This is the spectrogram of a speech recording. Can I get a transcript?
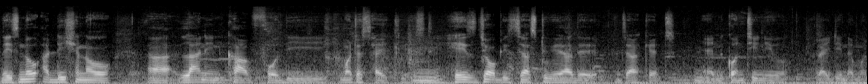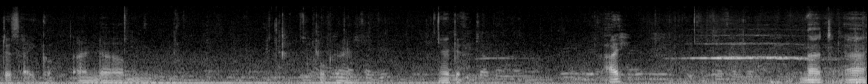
There is no additional uh, learning curve for the motorcyclist. Mm. His job is just to wear the jacket Mm. and continue riding the motorcycle. And um, how can I? Okay. I. That. Uh,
